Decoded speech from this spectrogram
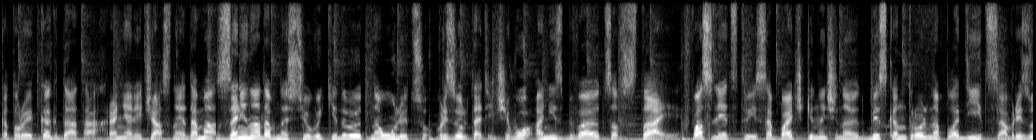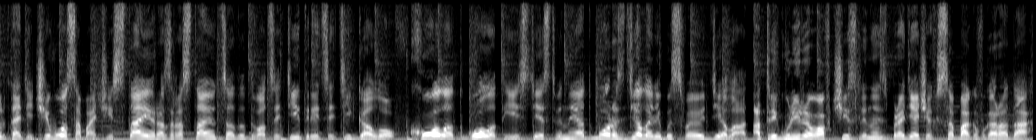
которые когда-то охраняли частные дома, за ненадобностью выкидывают на улицу, в результате чего они сбиваются в стаи. Впоследствии собачки начинают бесконтрольно плодиться, в результате чего собачьи стаи разрастаются до 20-30 голов. Холод, голод и естественный отбор сделали бы свое дело, отрегулировав численность бродячих собак в городах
